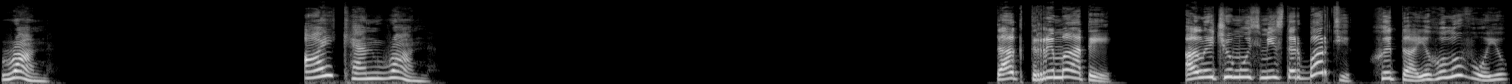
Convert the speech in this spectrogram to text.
run. I can run. Так тримати. Але чомусь містер Барті хитає головою.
